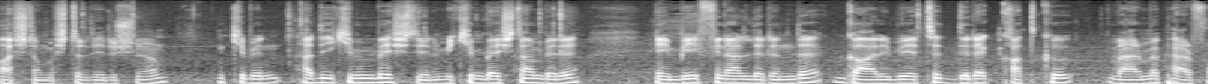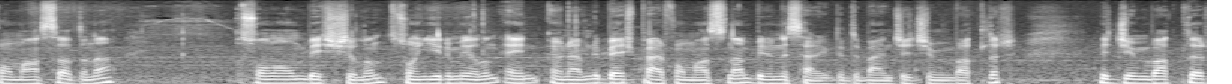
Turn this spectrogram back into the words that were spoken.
başlamıştır diye düşünüyorum. 2000 hadi 2005 diyelim. 2005'ten beri NBA finallerinde galibiyete direkt katkı verme performansı adına son 15 yılın, son 20 yılın en önemli 5 performansından birini sergiledi bence Jimmy Butler. Ve Jimmy Butler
